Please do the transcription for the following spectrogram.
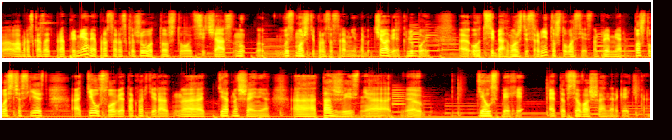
вам рассказать про пример, я просто расскажу вот то, что вот сейчас, ну, вы сможете просто сравнить. Человек, любой, э, от себя можете сравнить то, что у вас есть. Например, то, что у вас сейчас есть, э, те условия, та квартира, э, те отношения, та жизнь, те успехи, это все ваша энергетика.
